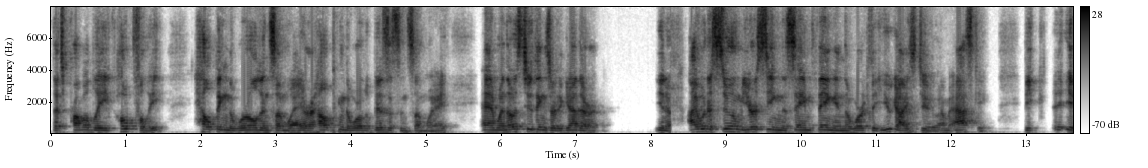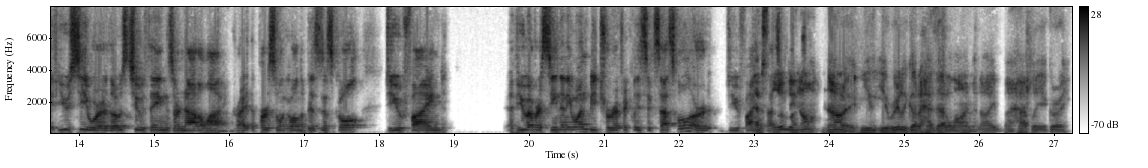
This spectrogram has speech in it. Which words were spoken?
that's probably, hopefully, helping the world in some way or helping the world of business in some way. And when those two things are together, you know, I would assume you're seeing the same thing in the work that you guys do. I'm asking if you see where those two things are not aligned, right? The personal goal and the business goal, do you find have you ever seen anyone be terrifically successful or do you find absolutely that not. No you, you really got to have that alignment. I, I heartily agree.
